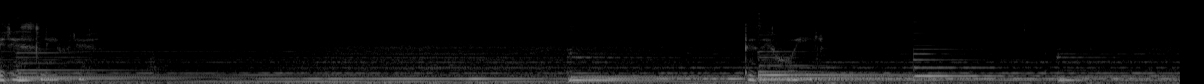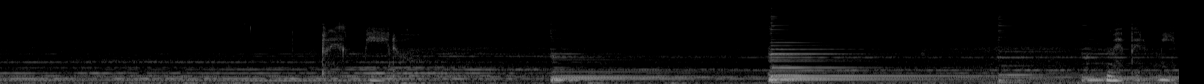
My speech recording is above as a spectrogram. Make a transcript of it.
Eres libre. Te dejo ir. me permito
